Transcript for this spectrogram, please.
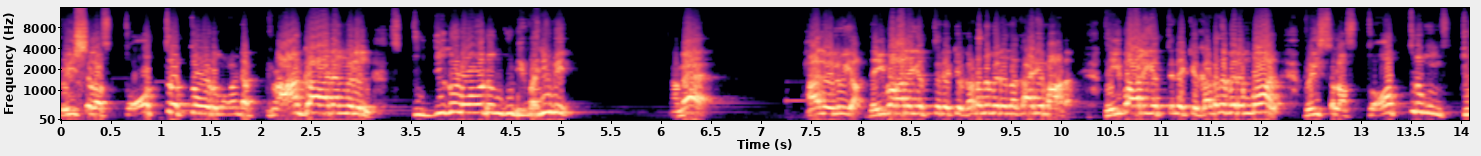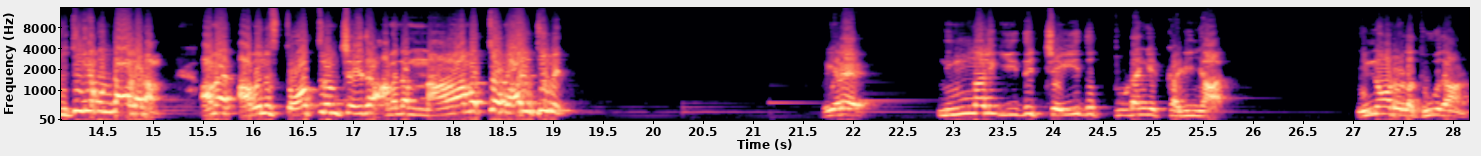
പ്രീശല സ്തോത്രത്തോടും അവന്റെ പ്രാകാരങ്ങളിൽ സ്തുതികളോടും കൂടി വരുവിൻ. അമേ ഹാലലൂയ ദൈവാലയത്തിലേക്ക് കടന്നു വരുന്ന കാര്യമാണ്. ദൈവാലയത്തിലേക്ക് കടന്നു വരുമ്പോൾ സ്തോത്രവും സ്തുതിയും ഉണ്ടാകണം. അവൻ അവന് സ്തോത്രം ചെയ്ത് അവന്റെ നാമത്തെ വാഴ്ത്തുവിൻ. പ്രിയരെ നിങ്ങൾ ഇത് ചെയ്തു തുടങ്ങിക്കഴിഞ്ഞാൽ നിന്നോടുള്ള ദൂതാണ്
